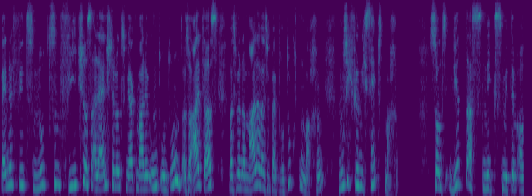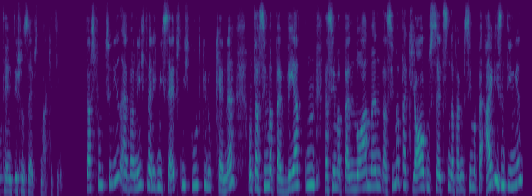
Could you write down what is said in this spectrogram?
Benefits, Nutzen, Features, Alleinstellungsmerkmale und, und, und, also all das, was wir normalerweise bei Produkten machen, muss ich für mich selbst machen. Sonst wird das nichts mit dem authentischen Selbstmarketing. Das funktioniert einfach nicht, wenn ich mich selbst nicht gut genug kenne. Und da sind wir bei Werten, da sind wir bei Normen, da sind wir bei Glaubenssätzen, da sind wir bei all diesen Dingen,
